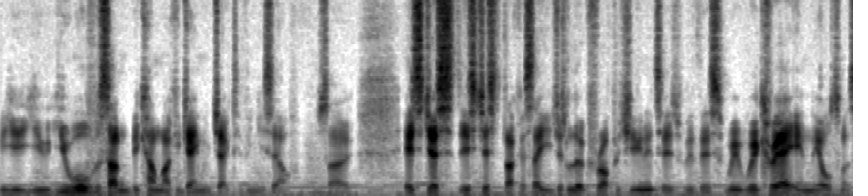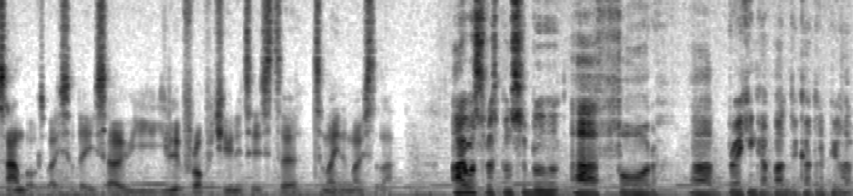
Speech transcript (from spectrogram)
you, you, you all of a sudden become like a game objective in yourself. So it's just it's just like I say, you just look for opportunities with this. We, we're creating the ultimate sandbox basically. So you, you look for opportunities to, to make the most of that. I was responsible uh, for uh, breaking apart the Caterpillar,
